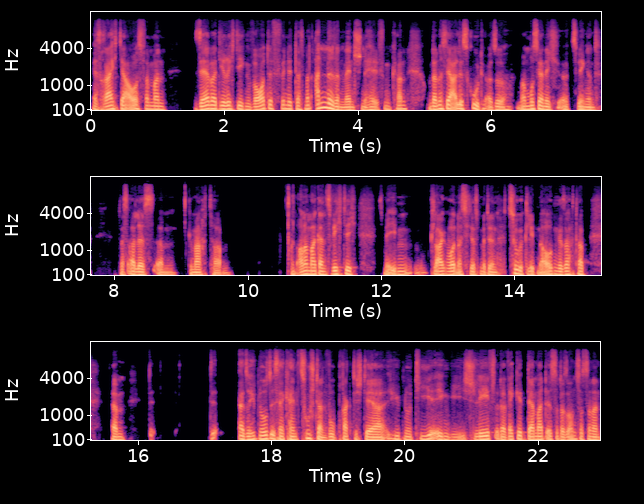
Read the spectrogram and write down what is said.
Es reicht ja aus, wenn man selber die richtigen Worte findet, dass man anderen Menschen helfen kann. Und dann ist ja alles gut. Also man muss ja nicht äh, zwingend das alles ähm, gemacht haben. Und auch nochmal ganz wichtig, ist mir eben klar geworden, dass ich das mit den zugeklebten Augen gesagt habe. Ähm, also Hypnose ist ja kein Zustand, wo praktisch der Hypnotie irgendwie schläft oder weggedämmert ist oder sonst was, sondern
